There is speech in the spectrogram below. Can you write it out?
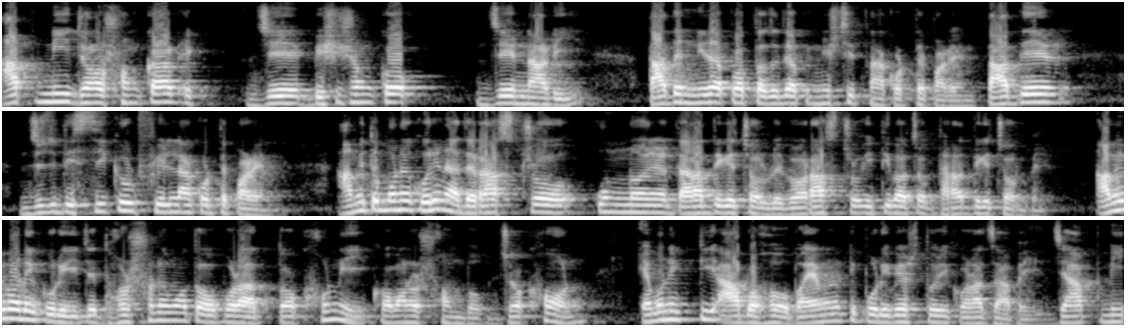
আপনি জনসংখ্যার যে বেশি সংখ্যক যে নারী, তাদের নিরাপত্তা যদি আপনি নিশ্চিত না করতে পারেন, তাদের যে যদি সিকিউর ফিল না করতে পারেন, আমি তো মনে করি না যে রাষ্ট্র উন্নয়নের ধারার দিকে চলবে বা রাষ্ট্র ইতিবাচক ধারার দিকে চলবে। আমি মনে করি যে ধর্ষণের মতো অপরাধ তখনই কমানো সম্ভব যখন এমন একটি আবহ বা এমন একটি পরিবেশ তৈরি করা যাবে যে আপনি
